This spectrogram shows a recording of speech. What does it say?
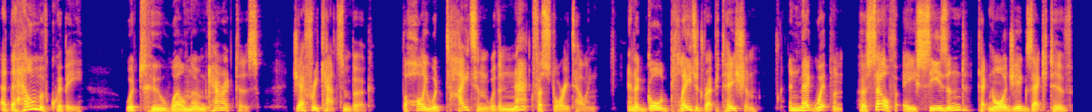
At the helm of Quibi were two well known characters Jeffrey Katzenberg, the Hollywood titan with a knack for storytelling and a gold plated reputation, and Meg Whitman, herself a seasoned technology executive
